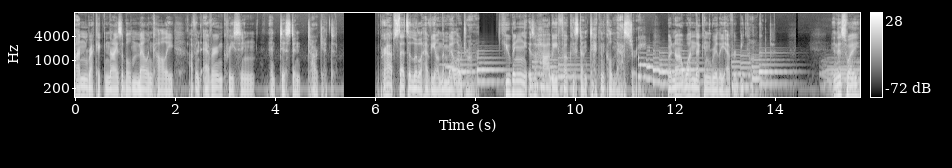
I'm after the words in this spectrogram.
unrecognizable melancholy of an ever increasing and distant target. Perhaps that's a little heavy on the melodrama. Cubing is a hobby focused on technical mastery, but not one that can really ever be conquered. In this way,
